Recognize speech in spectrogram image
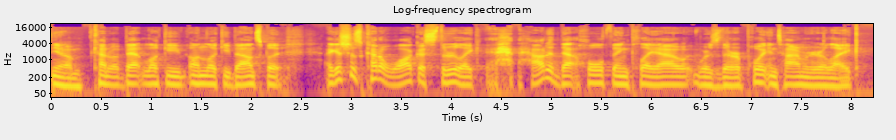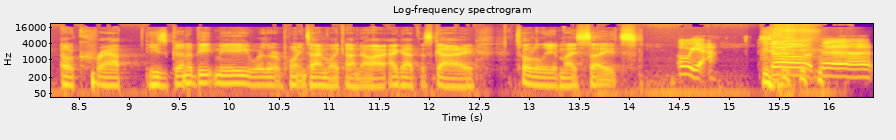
you know kind of a bet lucky, unlucky bounce, but. I guess just kind of walk us through like how did that whole thing play out? Was there a point in time where you're like, oh crap, he's gonna beat me? Were there a point in time like, oh no, I, I got this guy totally in my sights? Oh yeah. So the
